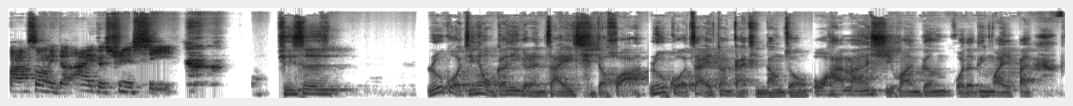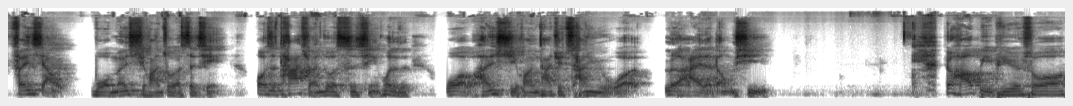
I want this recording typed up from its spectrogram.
发送你的爱的讯息。其实。如果今天我跟一个人在一起的话，如果在一段感情当中，我还蛮喜欢跟我的另外一半分享我们喜欢做的事情，或者是他喜欢做的事情，或者是我很喜欢他去参与我热爱的东西。就好比，比如说，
